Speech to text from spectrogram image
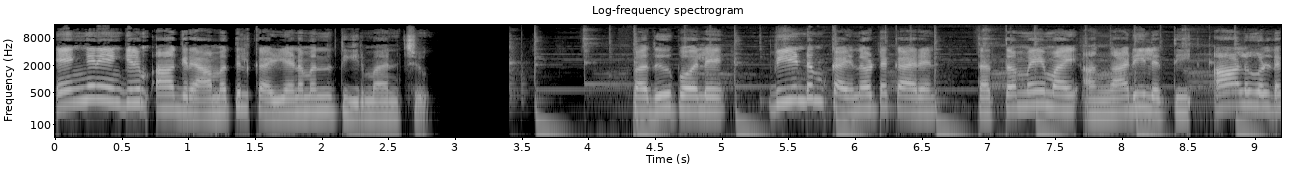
എങ്ങനെയെങ്കിലും ആ ഗ്രാമത്തിൽ കഴിയണമെന്ന് തീരുമാനിച്ചു. പതിവ് പോലെ വീണ്ടും കൈനോട്ടക്കാരൻ തത്തമ്മയുമായി അങ്ങാടിയിലെത്തി ആളുകളുടെ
